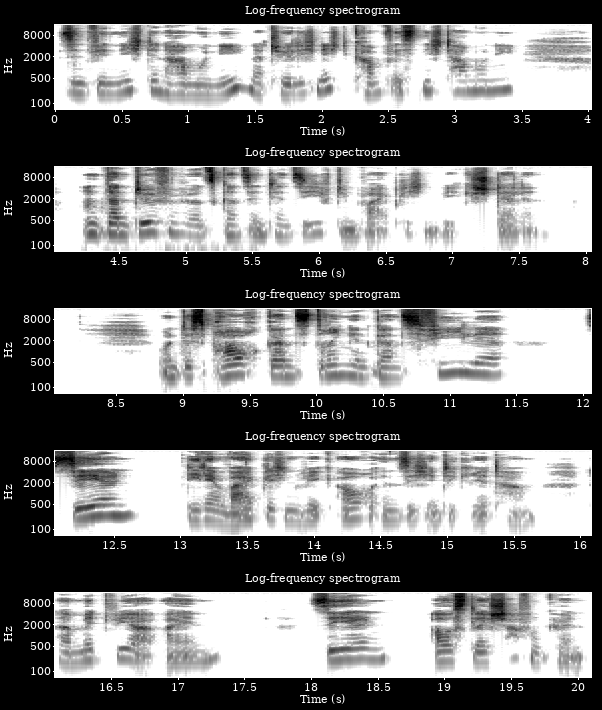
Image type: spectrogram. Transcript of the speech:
sind wir nicht in Harmonie, natürlich nicht. Kampf ist nicht Harmonie. Und dann dürfen wir uns ganz intensiv dem weiblichen Weg stellen. Und es braucht ganz dringend ganz viele Seelen, die den weiblichen Weg auch in sich integriert haben, damit wir einen Seelenausgleich schaffen können,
